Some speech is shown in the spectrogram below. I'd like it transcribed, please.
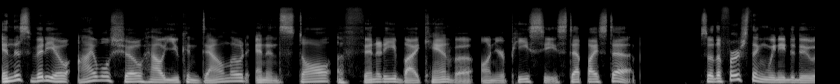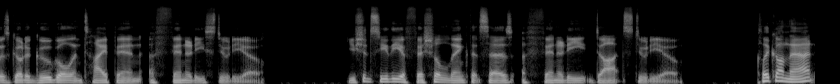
In this video, I will show how you can download and install Affinity by Canva on your PC step by step. So the first thing we need to do is go to Google and type in Affinity Studio. You should see the official link that says affinity.studio. Click on that,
